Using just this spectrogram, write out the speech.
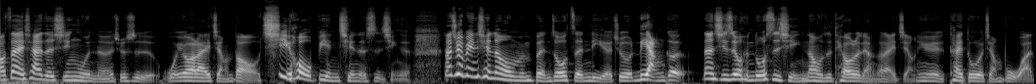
好，再下一则新闻呢，就是我又要来讲到气候变迁的事情了。那气候变迁呢，我们本周整理了就两个，但其实有很多事情，那我只挑了两个来讲，因为太多了讲不完。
